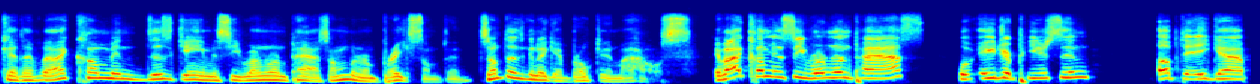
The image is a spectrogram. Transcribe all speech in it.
Because if I come in this game and see run run pass, I'm gonna break something. Something's gonna get broken in my house. If I come and see run run pass with Adrian Peterson up the A gap,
